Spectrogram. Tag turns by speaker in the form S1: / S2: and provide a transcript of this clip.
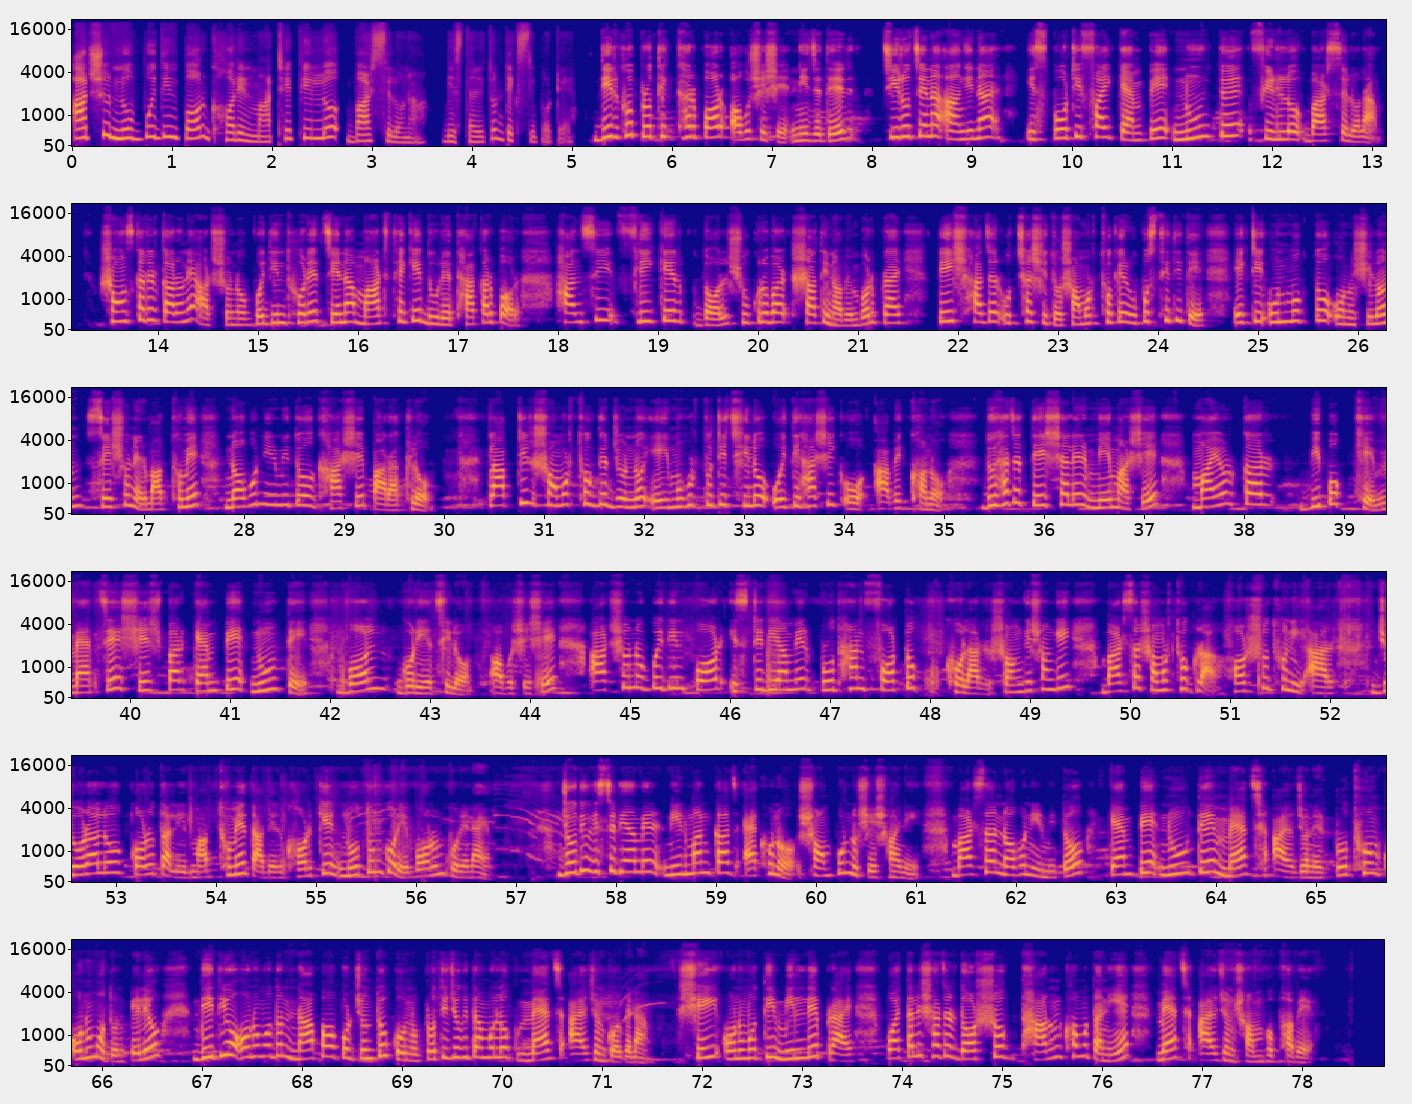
S1: আটশো নব্বই দিন পর ঘরের মাঠে ফিরল বার্সেলোনা, বিস্তারিত ডেক্সিপোর্টে দীর্ঘ প্রতীক্ষার পর অবশেষে নিজেদের চিরচেনা আঙ্গিনা স্পটিফাই ক্যাম্পে নুইতে ফিরল বার্সেলোনা। সংস্কারের কারণে আটশো নব্বই দিন ধরে চেনা মাঠ থেকে দূরে থাকার পর হানসি ফ্লিকের দল শুক্রবার সাতই নভেম্বর প্রায় তেইশ হাজার উচ্ছ্বাসিত সমর্থকের উপস্থিতিতে একটি উন্মুক্ত অনুশীলন সেশনের মাধ্যমে নবনির্মিত ঘাসে পা রাখল। ক্লাবটির সমর্থকদের জন্য এই মুহূর্তটি ছিল ঐতিহাসিক ও আবেগঘন। দুই হাজার তেইশ সালের মে মাসে মায়োরকার বিপক্ষে ম্যাচে শেষবার ক্যাম্পে নুতে বল গড়িয়েছিল। অবশেষে আটশো নব্বই দিন পর স্টেডিয়ামের প্রধান ফটক খোলার সঙ্গে সঙ্গেই বার্সা সমর্থকরা হর্ষধ্বনি আর জোরালো করতালির মাধ্যমে তাদের ঘরকে নতুন করে বরণ করে নেয়। যদিও স্টেডিয়ামের নির্মাণ কাজ এখনও সম্পূর্ণ শেষ হয়নি। বার্সার নবনির্মিত ক্যাম্পে নুতে ম্যাচ আয়োজনের প্রথম অনুমোদন পেলেও দ্বিতীয় অনুমোদন না পাওয়া পর্যন্ত কোনো প্রতিযোগিতামূলক ম্যাচ আয়োজন করবে না। সেই অনুমতি মিললে প্রায় পঁয়তাল্লিশ হাজার দর্শক ধারণ ক্ষমতা নিয়ে ম্যাচ আয়োজন সম্ভব হবে।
